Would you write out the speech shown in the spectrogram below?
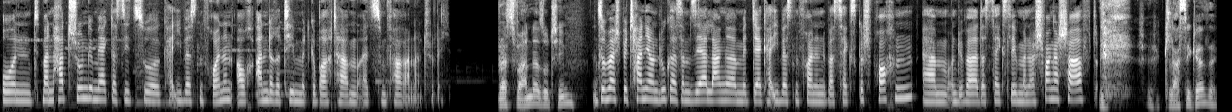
Und man hat schon gemerkt, dass sie zur KI-besten Freundin auch andere Themen mitgebracht haben als zum Fahrer natürlich. Was waren da so Themen? Zum Beispiel Tanja und Lukas haben sehr lange mit der KI-besten Freundin über Sex gesprochen ähm, und über das Sexleben in der Schwangerschaft. Klassiker.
